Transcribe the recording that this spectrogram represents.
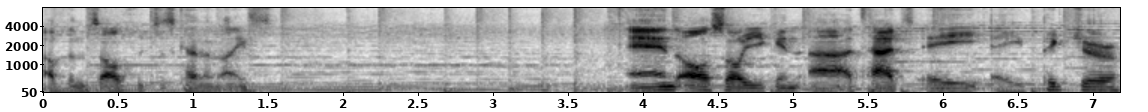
of themselves, which is kind of nice. And also, you can uh, attach a a picture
